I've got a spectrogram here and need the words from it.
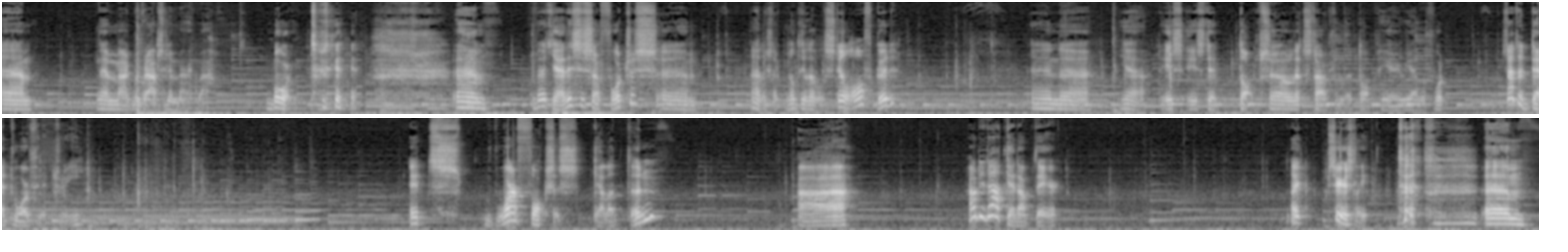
Um, then magma crabs in the magma. Boring. um, but yeah, this is our fortress. Um, that looks like multi-level still off. Good. And uh, yeah, this is the top. So let's start from the top here. We have a fort. Is that a dead dwarf in a tree? It's Warfox's skeleton. Uh, how did that get up there? Like, seriously. um,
